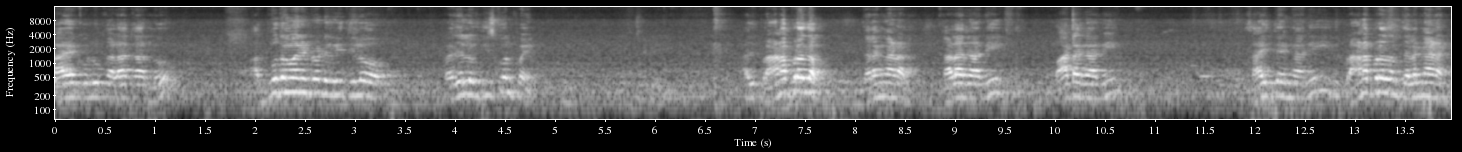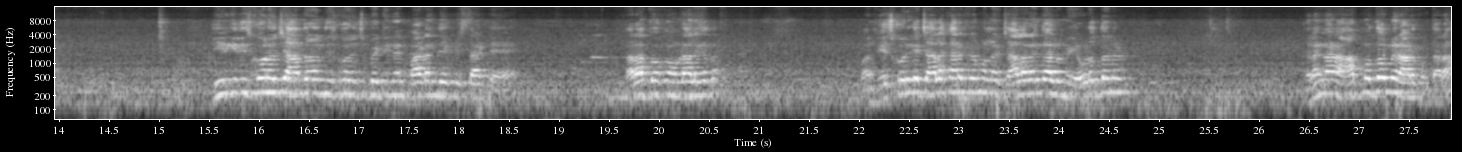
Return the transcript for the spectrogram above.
గాయకులు కళాకారులు అద్భుతమైనటువంటి రీతిలో ప్రజలకు తీసుకొని పోయారు. అది ప్రాణప్రదం తెలంగాణలో. కళ కానీ పాట కానీ సాహిత్యం కానీ ఇది ప్రాణప్రదం తెలంగాణకి. దీనికి తీసుకొని వచ్చి ఆందోళన తీసుకొని వచ్చి పెట్టి నేను పాఠం చేపిస్తా అంటే తలా తూకం ఉండాలి కదా. వాళ్ళు చేసుకోనికే చాలా కార్యక్రమాలు చాలా రంగాలు ఉన్నాయి. ఎవడొద్దన్నాడు? తెలంగాణ ఆత్మతో మీరు ఆడుకుంటారా?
